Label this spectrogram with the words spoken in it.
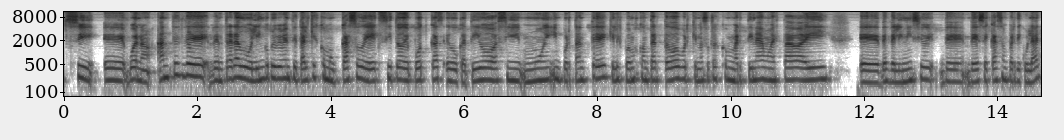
Sí, eh, bueno, antes de, entrar a Duolingo propiamente tal, que es como un caso de éxito de podcast educativo así muy importante, que les podemos contar todo porque nosotros con Martina hemos estado ahí eh, desde el inicio de, ese caso en particular.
